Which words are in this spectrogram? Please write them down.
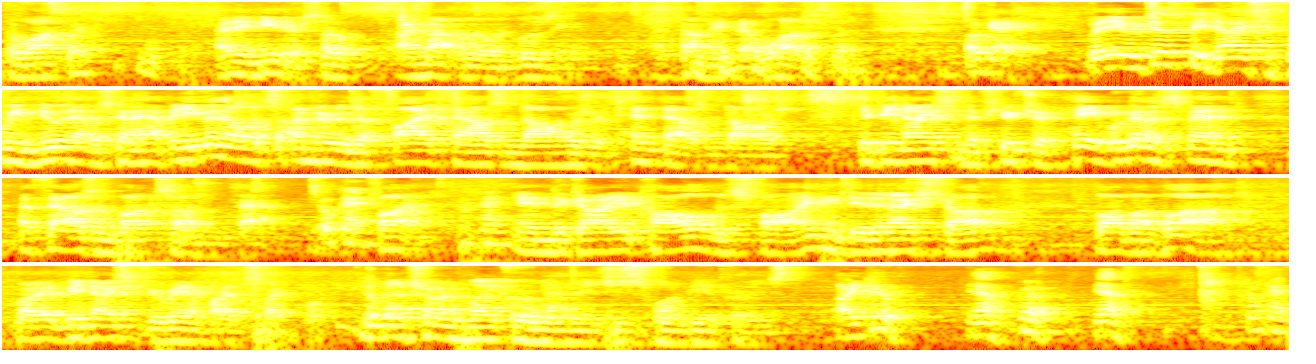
The walkway? I didn't either, so I'm not really losing it. I thought maybe I was, but, okay. But it would just be nice if we knew that was gonna happen, even though it's under the five thousand dollars or ten thousand dollars. It'd be nice in the future, hey, we're gonna spend a thousand bucks on that. Okay. Fine. Okay. And the guy you called was fine, he did a nice job, blah, blah, blah. But it'd be nice if you ran by the select board. You're not trying to micromanage, you just wanna be appraised. I do, yeah, Right. yeah. Okay,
